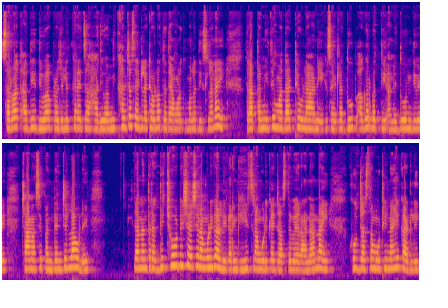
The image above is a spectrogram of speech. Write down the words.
सर्वात आधी दिवा प्रज्वलित करायचा. हा दिवा मी खालच्या साईडला ठेवला होता त्यामुळे तुम्हाला दिसला नाही. तर आता मी इथे मधात ठेवला आणि एका साईडला धूप अगरबत्ती आणि दोन दिवे छान असे पंत्यांचे लावले. त्यानंतर अगदी छोटीशी अशी रांगोळी काढली कारण की हीच रांगोळी काही जास्त वेळ राहणार नाही. खूप जास्त मोठी नाही काढली.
